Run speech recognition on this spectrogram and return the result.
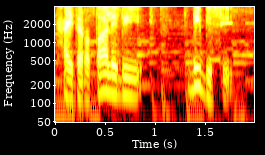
حيدر الطالبي بي بي سي.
